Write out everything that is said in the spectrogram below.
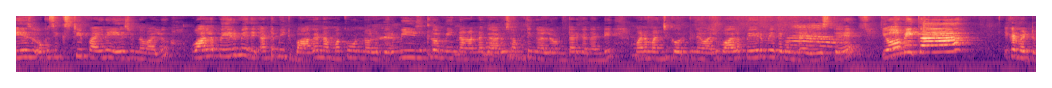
ఏజ్ ఒక సిక్స్టీ పైన ఏజ్ ఉన్న వాళ్ళు వాళ్ళ పేరు మీద అంటే మీకు బాగా నమ్మకం ఉన్న వాళ్ళ పేరు మీ ఇంట్లో మీ నాన్నగారు సంథింగ్ వాళ్ళు ఉంటారు కదండి మనం మంచి కోరుకునే వాళ్ళు వాళ్ళ పేరు మీద గుండా వేస్తే యోమికా! ఇక్కడ పెట్టు.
